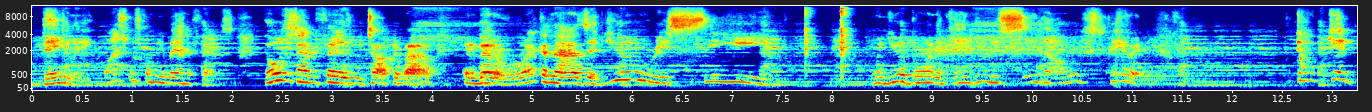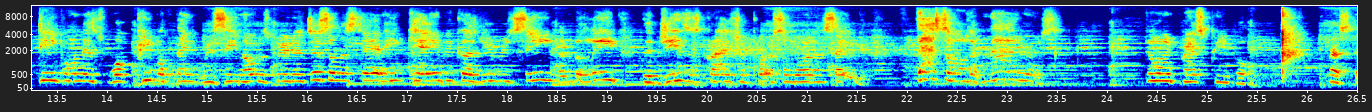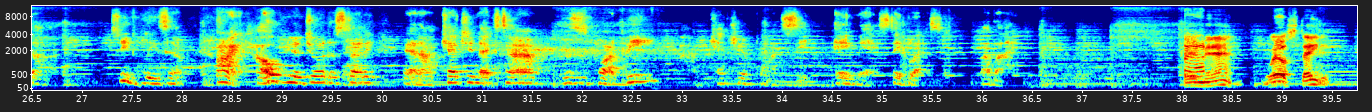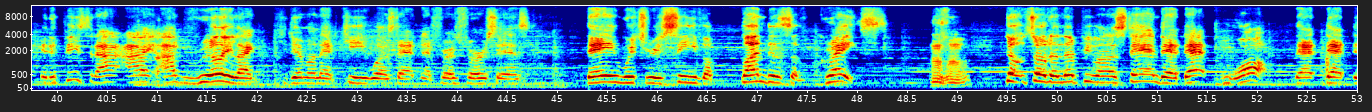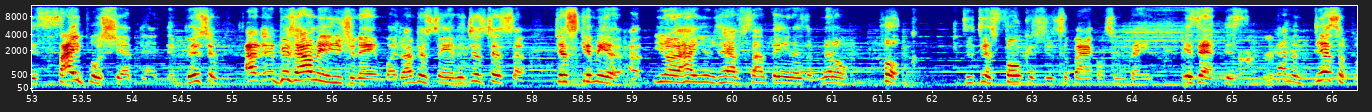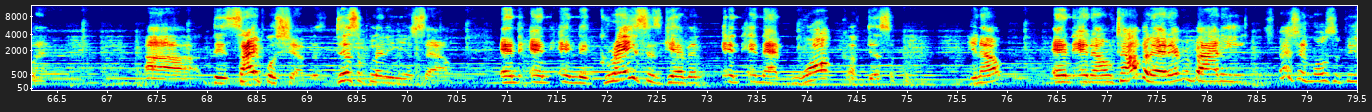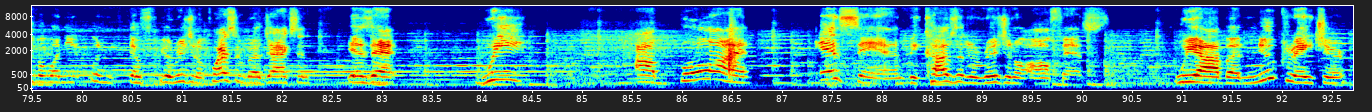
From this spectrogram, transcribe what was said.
daily, watch what's going to be manifest. Those type of things we talked about and better recognize that you receive, when you're born again, you receive the Holy Spirit. Don't get deep on this, what people think receiving the Holy Spirit is. Just understand he came because you receive and believe that Jesus Christ, your personal Lord and Savior. That's all that matters. Don't impress people, press God. See to please him. All right, I hope you enjoyed the study, and I'll catch you next time. This is part B catch you in part C. Amen. Stay blessed. Bye-bye. Amen. Well stated. In the piece that I, I, I really like Jim on that key was that that first verse is, they which receive abundance of grace. Mm -hmm. So, so to let people understand that that walk, that that discipleship, that the bishop, I, bishop, I don't mean to use your name, but I'm just saying it's just just a, just give me a, a, you know how you have something as a mental hook to just focus just back on some things is that this kind of discipline, uh, discipleship is disciplining yourself, and and and the grace is given in in that walk of discipline, you know, and and on top of that, everybody, especially most of the people, when you when the, the original question, Brother Jackson, is that we are born in sin because of the original offense we are but new creature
